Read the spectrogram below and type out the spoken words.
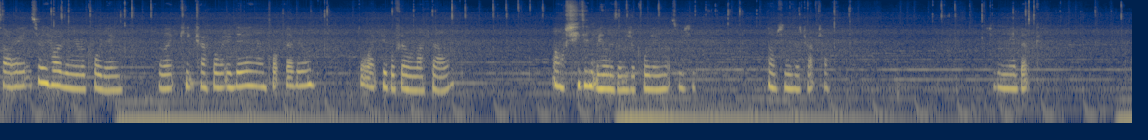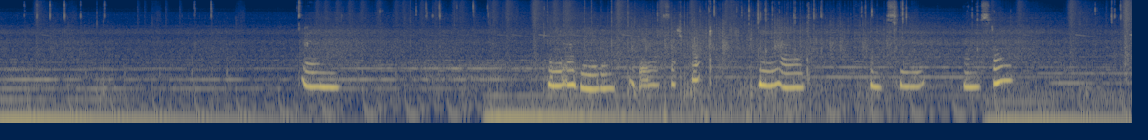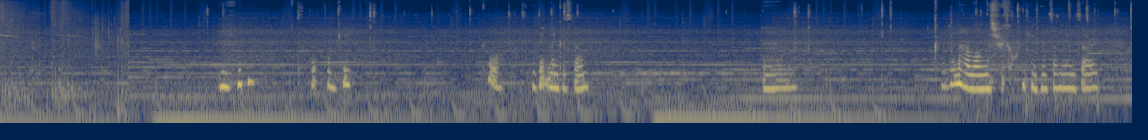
Sorry. It's really hard when you're recording to like keep track of what you're doing and talk to everyone. Don't like people feeling left out. Oh, she didn't realise I was recording. That's what she. Oh, she needs a trap. She gave me a book. Um, can you add me again? Okay, slash plot. Me add MC install. it's a bit funky. Cool. I think Minka's done. Um, I don't know how long this recording is, I'm really sorry.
